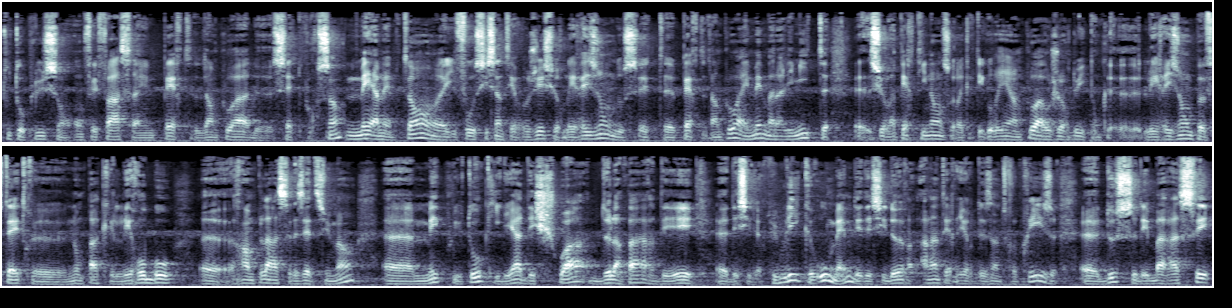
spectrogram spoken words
tout au plus on, fait face à une perte d'emploi de 7%, mais en même temps il faut aussi s'interroger sur les raisons de cette perte d'emploi et même à la limite sur la pertinence, sur la catégorie emploi aujourd'hui. Donc euh, les raisons peuvent être euh, non pas que les robots euh, remplacent les êtres humains, mais plutôt qu'il y a des choix de la part des décideurs publics ou même des décideurs à l'intérieur des entreprises de se débarrasser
